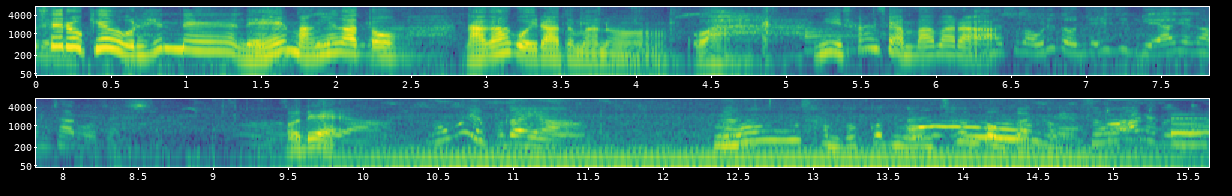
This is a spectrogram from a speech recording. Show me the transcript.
새로 개업을 했네. 내 망해가 또 나가고 이러더만은 와 니 산세 안 봐봐라. 가수가 우리도 언제 이 집 예약해 가면 잘 오자. 씨. 어디? 너무 예쁘다 야. 구멍 삼복꽃 난 처음 본 것 같아. 저 안에도 있는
